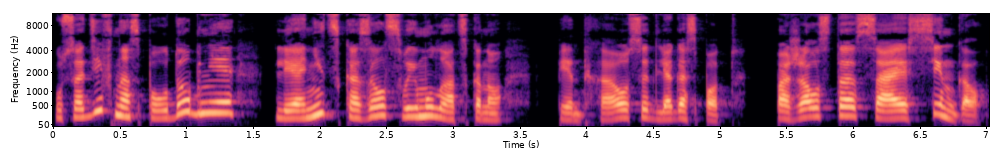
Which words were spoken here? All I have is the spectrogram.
Усадив нас поудобнее, Леонид сказал своему лацкану «Пентхаусы для господ. Пожалуйста, сайз сингл».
